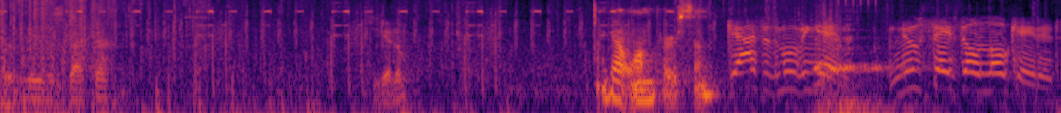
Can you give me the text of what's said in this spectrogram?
Couldn't leave us back there. Did you get him? I got one person. Gas is moving in. New safe zone located.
